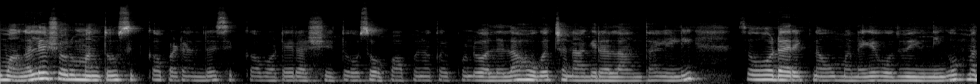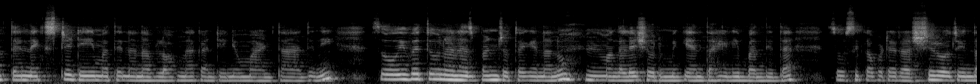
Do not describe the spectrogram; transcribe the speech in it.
ಮಂಗಲ್ಯ ಶೋರೂಮ್ ಅಂತೂ ಸಿಕ್ಕಾಪಟ್ಟೆ ಅಂದರೆ ಸಿಕ್ಕಾಪಟ್ಟೆ ರಶ್ ಇತ್ತು. ಸೊ ಪಾಪನ ಕರ್ಕೊಂಡು ಅಲ್ಲೆಲ್ಲ ಹೋಗೋದು ಚೆನ್ನಾಗಿರಲ್ಲ ಅಂತ ಹೇಳಿ ಸೊ ಡೈರೆಕ್ಟ್ ನಾವು ಮನೆಗೆ ಹೋದ್ವಿ ಈವ್ನಿಂಗು ಮತ್ತು ನೆಕ್ಸ್ಟ್ ಡೇ ಮತ್ತು ನನ್ನ ವ್ಲಾಗ್ನ ಕಂಟಿನ್ಯೂ ಮಾಡ್ತಾ ಇದ್ದೀನಿ. ಸೊ ಇವತ್ತು ನನ್ನ ಹಸ್ಬೆಂಡ್ ಜೊತೆಗೆ ನಾನು ಮಂಗಲೇಶ್ವರಮಿಗೆ ಅಂತ ಹೇಳಿ ಬಂದಿದ್ದೆ. ಸೊ ಸಿಕ್ಕಾಪಟ್ಟೆ ರಶ್ ಇರೋದ್ರಿಂದ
